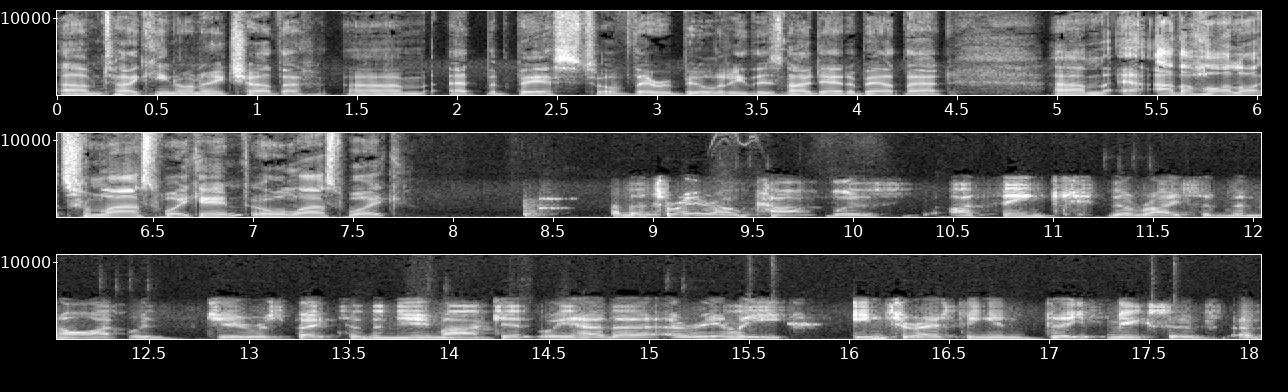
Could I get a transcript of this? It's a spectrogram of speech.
um, taking on each other um, at the best of their ability. There's no doubt about that. Um, other highlights from last weekend or last week? Uh, the three-year-old cup was, I think, the race of the night. With due respect to the Newmarket, we had a, a really interesting and deep mix of, of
